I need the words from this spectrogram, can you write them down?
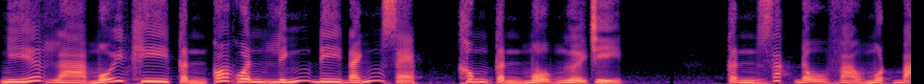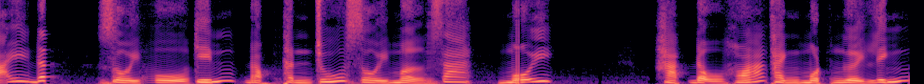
Nghĩa là mỗi khi cần có quân lính đi đánh dẹp, không cần mộ người chỉ. Cần rắc đậu vào một bãi đất, rồi ủ kín đọc thần chú rồi mở ra, mỗi hạt đậu hóa thành một người lính.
